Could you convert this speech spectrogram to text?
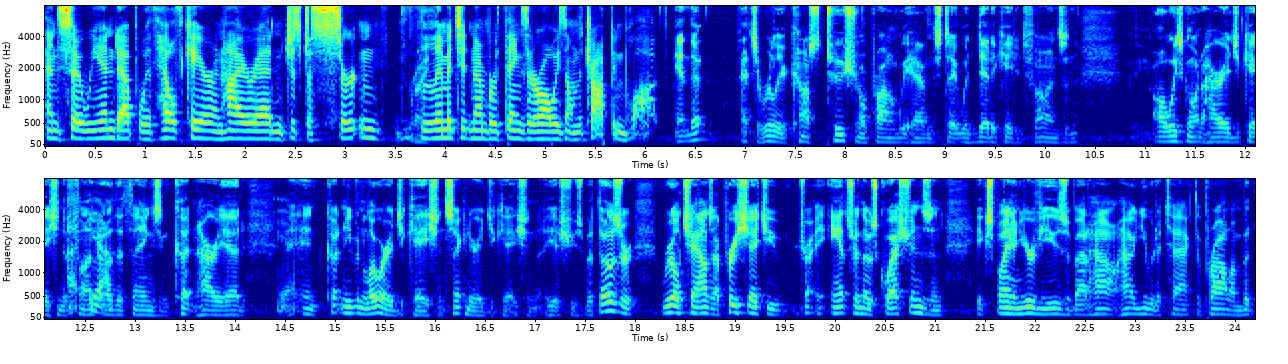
and so we end up with health care and higher ed and just a certain right. limited number of things that are always on the chopping block and that that's a really a constitutional problem we have in the state with dedicated funds and always going to higher education to uh, fund uh, yeah. other things and cutting higher ed yeah. and cutting even lower education, secondary education issues. But those are real challenges. I appreciate you try, answering those questions and explaining your views about how, how you would attack the problem. But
